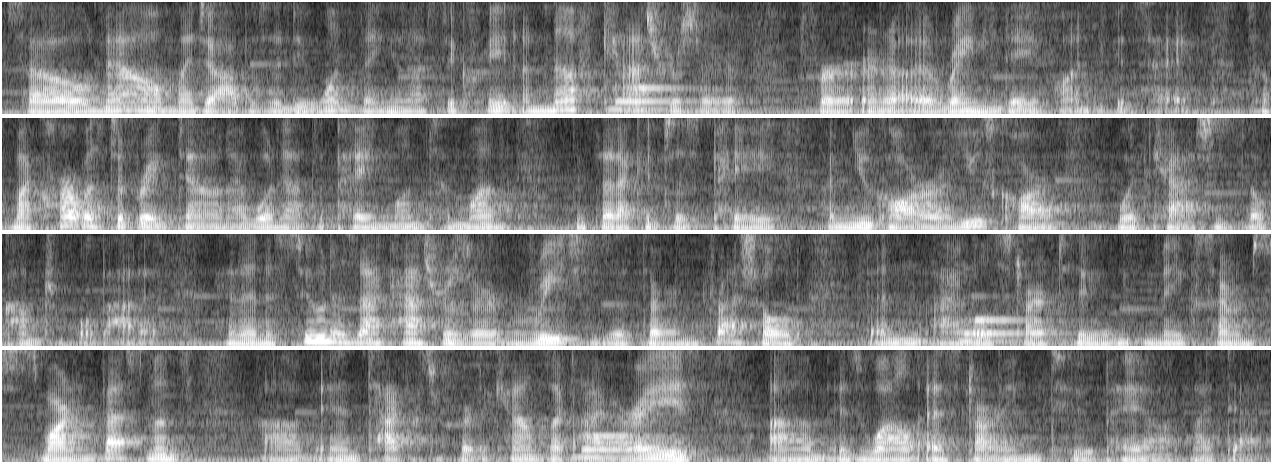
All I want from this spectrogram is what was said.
So now my job is to do one thing, and that's to create enough cash reserve for a rainy day fund, you could say. So if my car was to break down, I wouldn't have to pay month to month. Instead, I could just pay a new car or a used car with cash and feel comfortable about it. And then as soon as that cash reserve reaches a certain threshold, then I will start to make some smart investments um, in tax deferred accounts like IRAs, um, as well as starting to pay off my debt.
